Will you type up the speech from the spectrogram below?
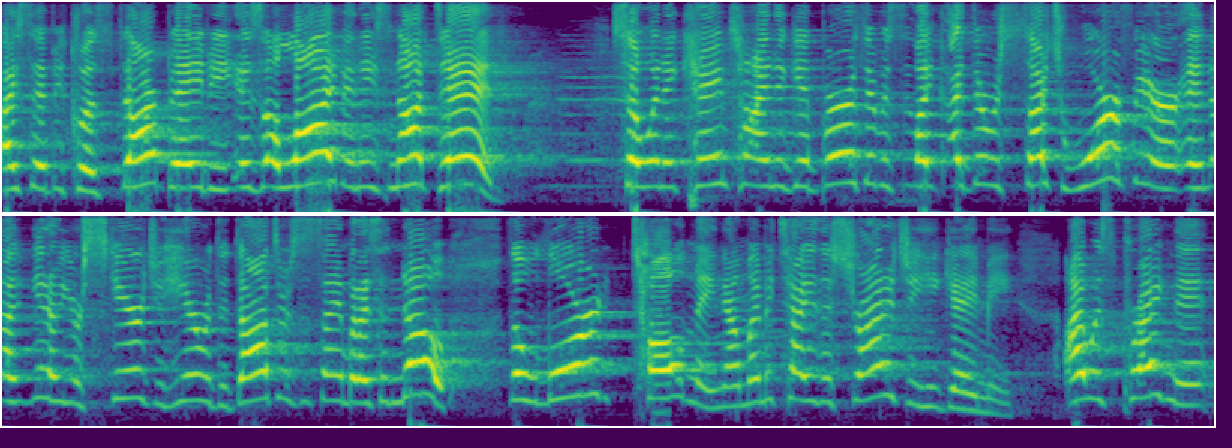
I said, because our baby is alive and he's not dead. So when it came time to give birth, it was like I, there was such warfare, and I, you know, you're scared. You hear what the doctors are saying, but I said, no. The Lord told me. Now let me tell you the strategy He gave me. I was pregnant,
